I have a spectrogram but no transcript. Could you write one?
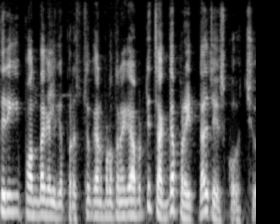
తిరిగి పొందగలిగే పరిస్థితులు కనపడుతున్నాయి కాబట్టి చక్కగా ప్రయత్నాలు చేసుకోవచ్చు.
